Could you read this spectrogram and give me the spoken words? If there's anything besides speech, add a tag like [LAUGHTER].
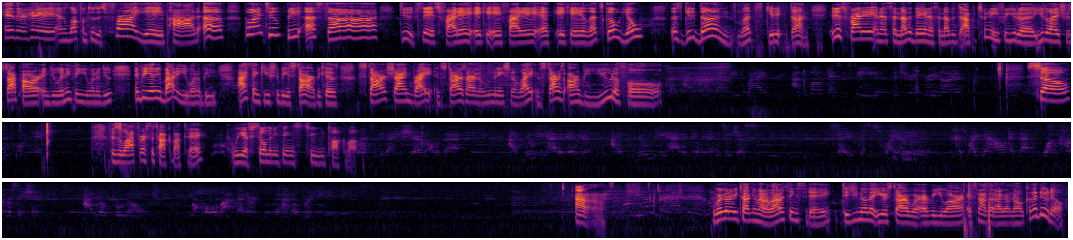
Hey there, hey, and welcome to this Friday pod of Born to Be a Star. Dude, today is Friday, aka Friday, aka Let's Go, yo. Let's get it done. Let's get it done. It is Friday, and it's another day, and it's another opportunity for you to utilize your star power and do anything you want to do and be anybody you want to be. I think you should be a star because stars shine bright, and stars are an illumination of light, and stars are beautiful. So, there's a lot for us to talk about today. We have so many things to talk about. Because right now and that one conversation, I know Bruno a whole lot better than I know Brittany. I don't know. We're going to be talking about a lot of things today. Did you know that you're a star wherever you are? It's not that I don't know, because I do know.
